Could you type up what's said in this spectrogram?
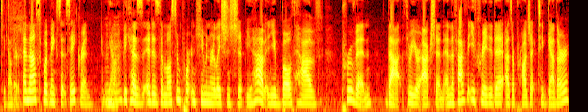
together. And that's what makes it sacred. Yeah. Mm-hmm. Because it is the most important human relationship you have, and you both have proven that through your action. And the fact that you've created it as a project together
